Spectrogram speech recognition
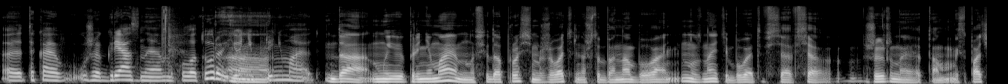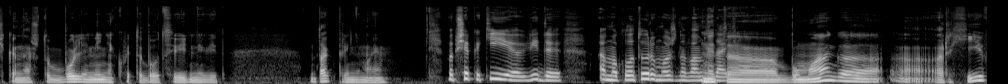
э, такая уже грязная макулатура, ее а, не принимают. Да, мы ее принимаем, но всегда просим желательно, чтобы она была, ну, знаете, бывает вся, вся жирная, там, испачканная, чтобы более-менее какой-то был цивильный вид. Так принимаем. Вообще, какие виды макулатуры можно вам сдать? Это бумага, а, архив,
